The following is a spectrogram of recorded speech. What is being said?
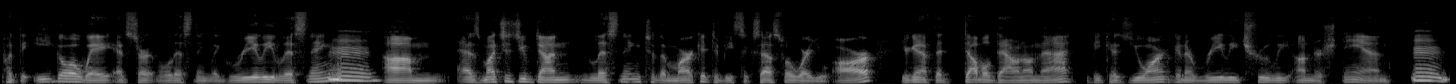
put the ego away and start listening like really listening Mm. um as much as you've done listening to the market to be successful where you are you're gonna have to double down on that because you aren't gonna really truly understand Mm.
